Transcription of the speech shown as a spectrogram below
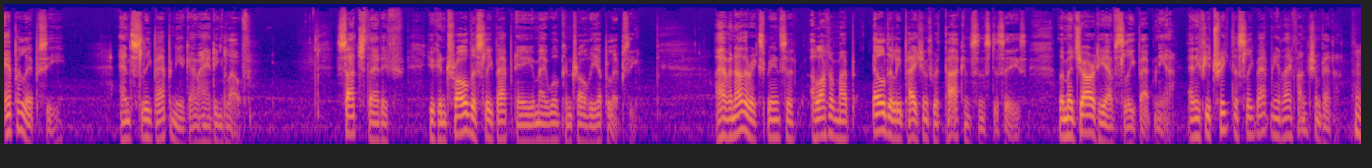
epilepsy and sleep apnea go hand in glove. Such that if you control the sleep apnea, you may well control the epilepsy. I have another experience that a lot of my elderly patients with Parkinson's disease, the majority have sleep apnea. And if you treat the sleep apnea, they function better. Hmm.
